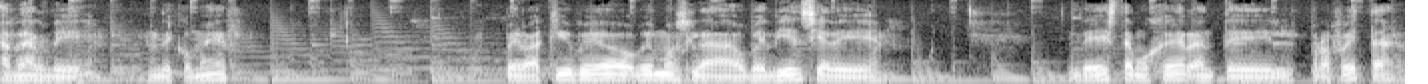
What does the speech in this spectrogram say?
a, dar de, de, comer. Pero aquí veo, vemos la obediencia de, de esta mujer ante el profeta,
